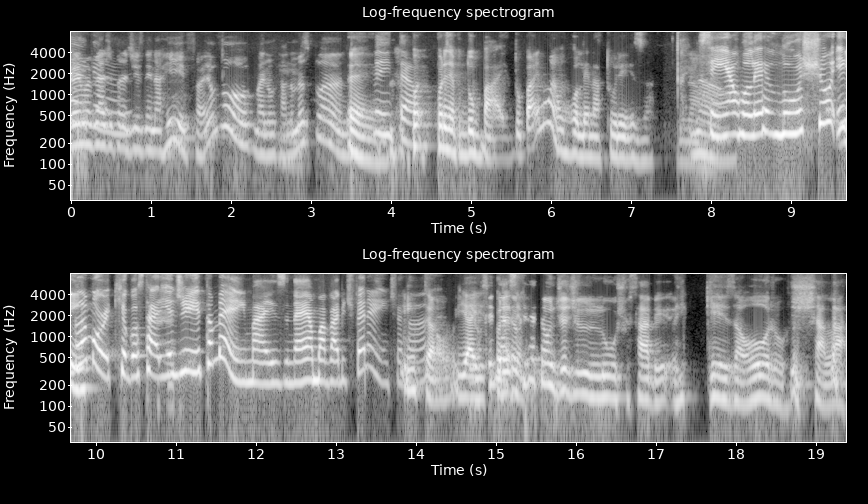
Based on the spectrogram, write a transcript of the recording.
Ganha uma viagem pra Disney na rifa? Eu vou, mas não tá nos meus planos. É. Então. Por, por exemplo, Dubai. Dubai não é um rolê natureza. Não. Sim, é um rolê luxo e Sim. glamour, que eu gostaria de ir também, mas, né, é uma vibe diferente. aham. Então, e aí, eu, queria, por eu exemplo, queria ter um dia de luxo, sabe? Riqueza, ouro, xalá.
